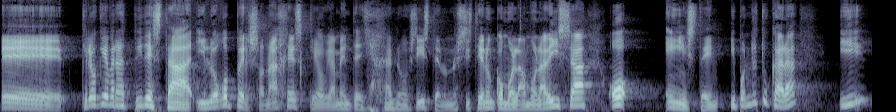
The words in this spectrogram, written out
eh, creo que Brad Pitt está, y luego personajes que obviamente ya no existen, o no existieron como la Mona Lisa o Einstein, y poner tu cara y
